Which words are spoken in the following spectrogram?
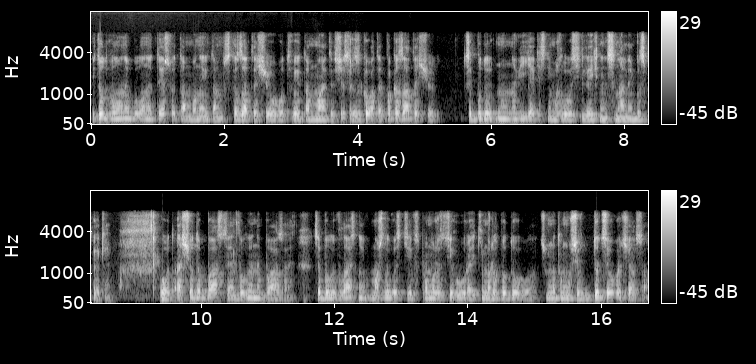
І тут головне було не те, що там вони там сказати, що от ви там маєте щось ризикувати, а показати, що це будуть ну, нові якісні можливості для їхньої національної безпеки. От. А щодо баз, це були не бази, це були власні можливості в спроможності ГУРа, які ми розбудовували. Чому? Тому що до цього часу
